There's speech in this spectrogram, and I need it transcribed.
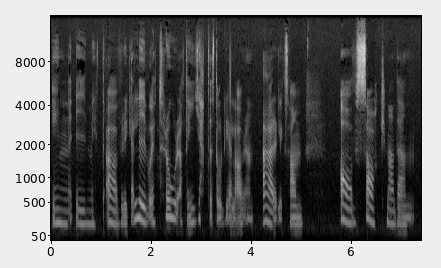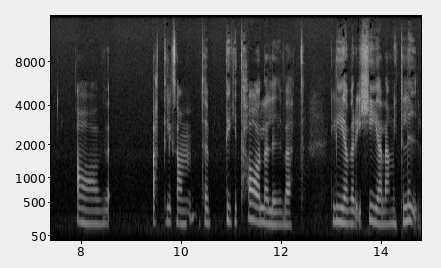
in i mitt övriga liv? Och Jag tror att en jättestor del av den är liksom avsaknaden av att liksom typ digitala livet lever i hela mitt liv.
